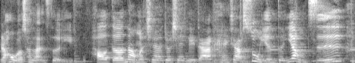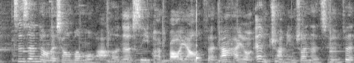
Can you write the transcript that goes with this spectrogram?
然后我要穿蓝色衣服。好的，那我们现在就先给大家看一下素颜的样子。资生堂的香氛魔法盒呢，是一款保养粉，它含有 M 传明酸的成分。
